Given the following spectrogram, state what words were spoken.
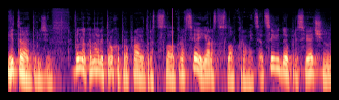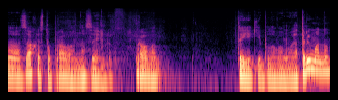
Вітаю, друзі! Ви на каналі трохи про право від Ростислава Кравця я Ростислав Кравець. А це відео присвячено захисту права на землю. Право те, яке було вами отримано.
